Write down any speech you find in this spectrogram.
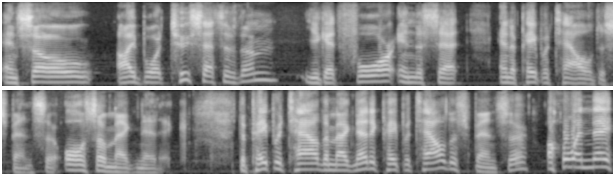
and so I bought two sets of them. You get four in the set and a paper towel dispenser, also magnetic. The paper towel, the magnetic paper towel dispenser. Oh, and they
